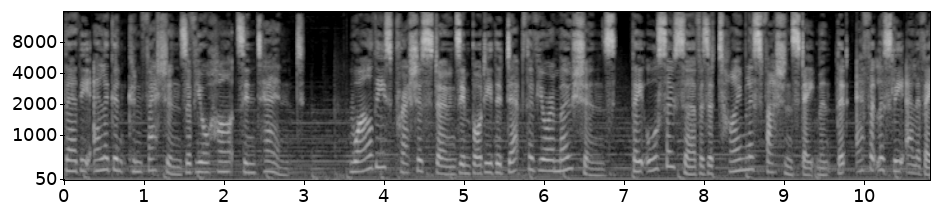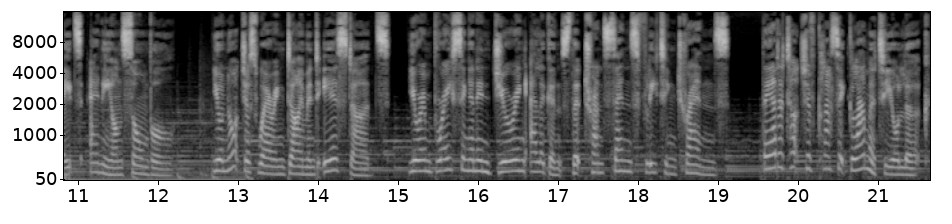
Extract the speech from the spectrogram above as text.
they're the elegant confessions of your heart's intent. While these precious stones embody the depth of your emotions, they also serve as a timeless fashion statement that effortlessly elevates any ensemble. You're not just wearing diamond ear studs, you're embracing an enduring elegance that transcends fleeting trends. They add a touch of classic glamour to your look,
